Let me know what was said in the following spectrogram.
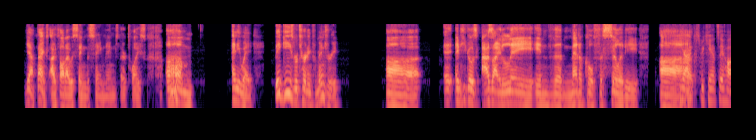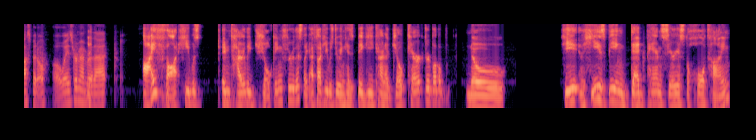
Yeah, Banks. I thought I was saying the same names there twice. Um anyway, Big E's returning from injury. Uh and he goes, as I lay in the medical facility, uh yeah, because we can't say hospital. Always remember Yeah. that. I thought he was entirely joking through this. Like I thought he was doing his Biggie kind of joke character. Blah blah. blah. No, he he's being deadpan serious the whole time.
